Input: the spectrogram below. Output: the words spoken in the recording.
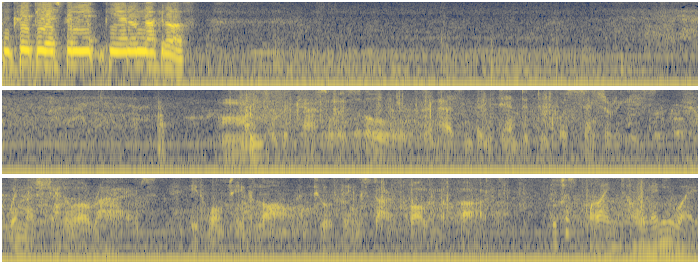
Fucking creepy ass piano, piano, knock it off. Much of the castle is old and hasn't been tended to for centuries. When the shadow arrives, it won't take long until things start falling apart. We're just buying time anyway.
